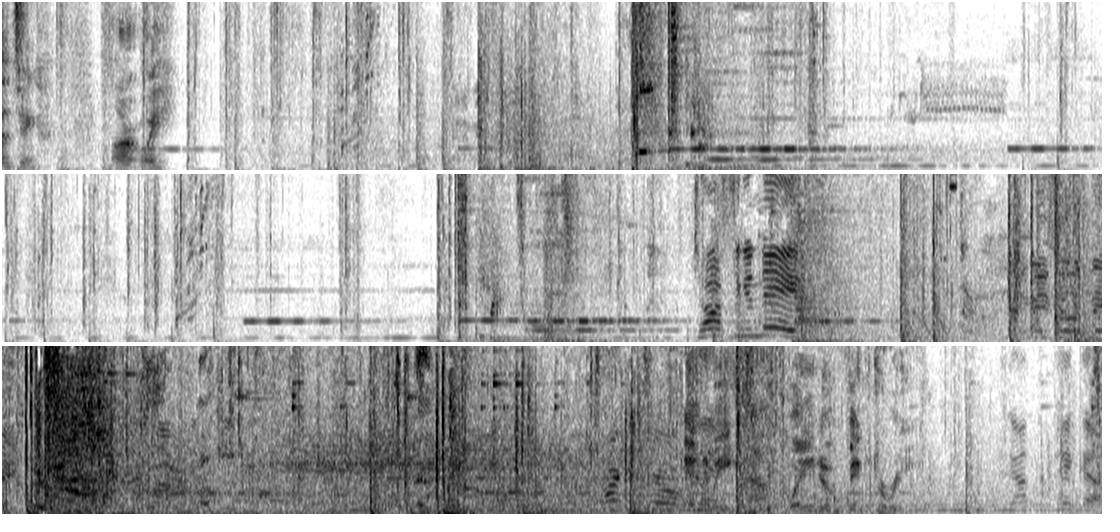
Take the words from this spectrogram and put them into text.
hunting, aren't we? Tossing a nade. Enemy halfway to victory. We got the pickup.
